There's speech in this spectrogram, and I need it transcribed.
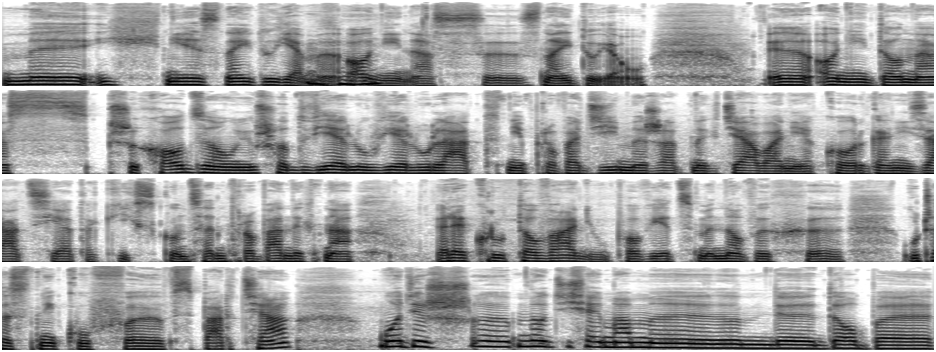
My ich nie znajdujemy, mhm. oni nas y, znajdują. Y, oni do nas przychodzą już od wielu, wielu lat. Nie prowadzimy żadnych działań jako organizacja takich skoncentrowanych na rekrutowaniu powiedzmy nowych y, uczestników wsparcia. Młodzież, no dzisiaj mamy dobę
